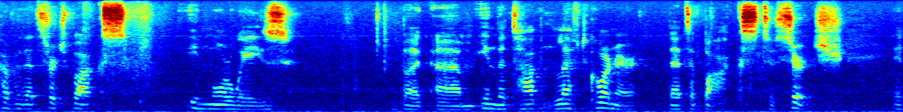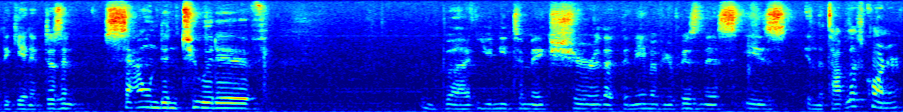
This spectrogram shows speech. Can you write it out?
Cover that search box in more ways. But um, in the top left corner, that's a box to search. And again, it doesn't sound intuitive, but you need to make sure that the name of your business is in the top left corner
